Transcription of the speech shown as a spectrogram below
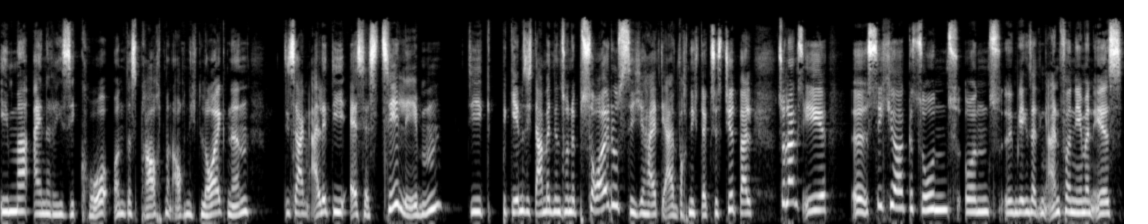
immer ein Risiko und das braucht man auch nicht leugnen. Die sagen alle, die SSC leben, die begeben sich damit in so eine Pseudosicherheit, die einfach nicht existiert, weil solange es eh äh, sicher, gesund und im gegenseitigen Einvernehmen ist,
